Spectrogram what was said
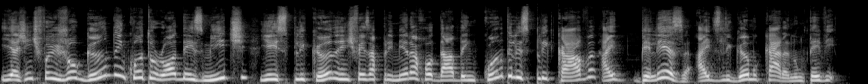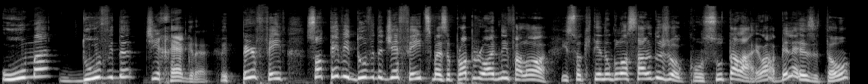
e a gente foi jogando enquanto o Rodney Smith ia explicando. A gente fez a primeira rodada enquanto ele explicava. Aí, beleza? Aí desligamos. Cara, não teve uma dúvida de regra. Foi perfeito. Só teve dúvida de efeitos, mas o próprio Rodney falou: ó, isso aqui tem no glossário do jogo. Consulta lá. Eu, ah, beleza. Então,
